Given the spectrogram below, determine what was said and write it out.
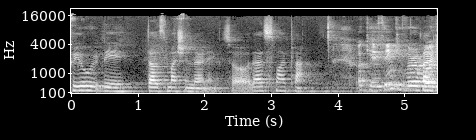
purely does machine learning. So that's my plan. Okay, thank you very much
